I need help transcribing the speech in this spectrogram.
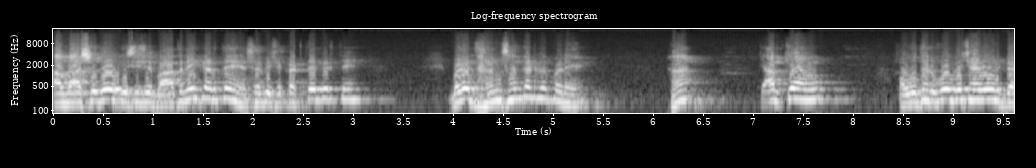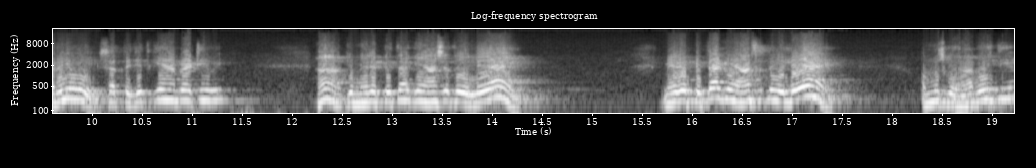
अब वासुदेव किसी से बात नहीं करते हैं, सभी से कटते फिरते हैं। बड़े धर्म संकट में पड़े हैं। हाँ? कि अब क्या हो? और उधर वो बेचारी डरी हुई, सत्यजीत के यहाँ बैठी हुई। हाँ कि मेरे पिता के यहाँ से तो ये ले आए। मेरे पिता के यहाँ से तो ये ले आए। और मुझको यहाँ भेज दिया।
